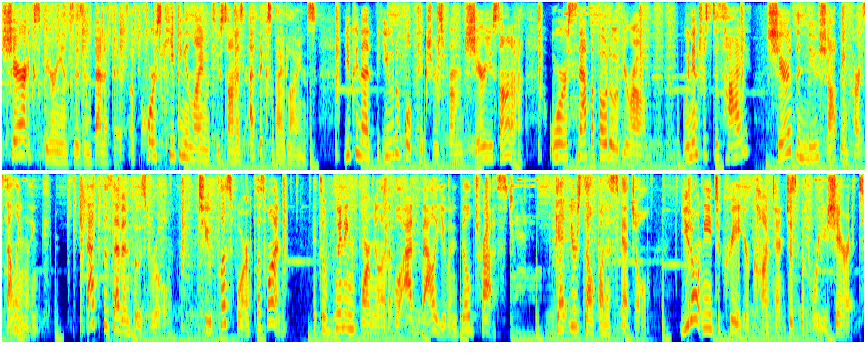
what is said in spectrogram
Share experiences and benefits, of course keeping in line with USANA's ethics guidelines. You can add beautiful pictures from Share USANA or snap a photo of your own. When interest is high, share the new shopping cart selling link. That's the seven post rule. Two plus four plus one. It's a winning formula that will add value and build trust. Get yourself on a schedule. You don't need to create your content just before you share it.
